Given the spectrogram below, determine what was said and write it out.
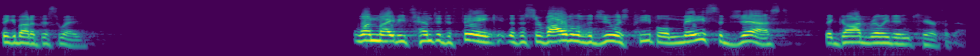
Think about it this way. One might be tempted to think that the survival of the Jewish people may suggest that God really didn't care for them.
